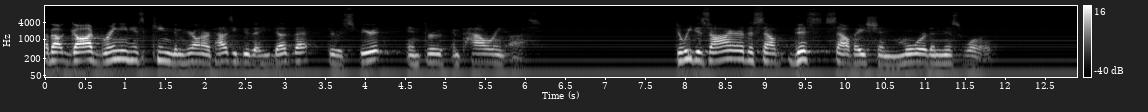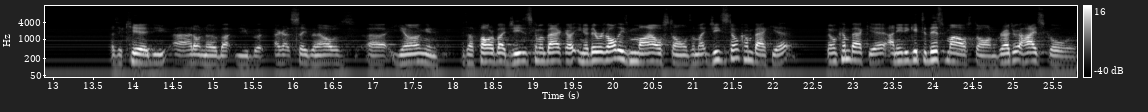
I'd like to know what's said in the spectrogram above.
about God bringing his kingdom here on earth. How does he do that? He does that through his spirit and through empowering us. Do we desire sal- this salvation more than this world? As a kid, you, I don't know about you, but I got saved when I was uh, young, and as I thought about Jesus coming back, uh, you know, there was all these milestones. I'm like, Jesus, don't come back yet. Don't come back yet. I need to get to this milestone, graduate high school, or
